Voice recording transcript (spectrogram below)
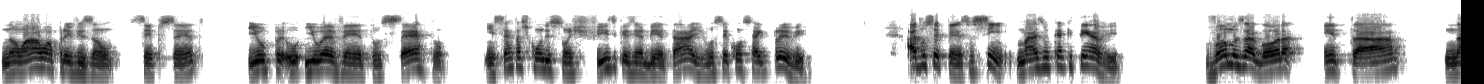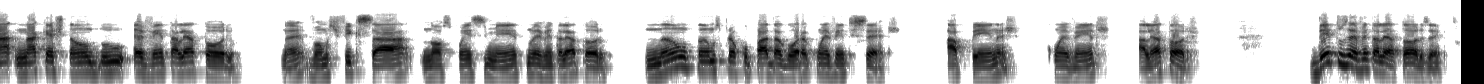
não há uma previsão 100%, e o, e o evento certo, em certas condições físicas e ambientais, você consegue prever. Aí você pensa, sim, mas o que é que tem a ver? Vamos agora entrar na, na questão do evento aleatório. Né? Vamos fixar nosso conhecimento no evento aleatório. Não estamos preocupados agora com eventos certos, apenas com eventos aleatórios. Dentro dos eventos aleatórios, Hector,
